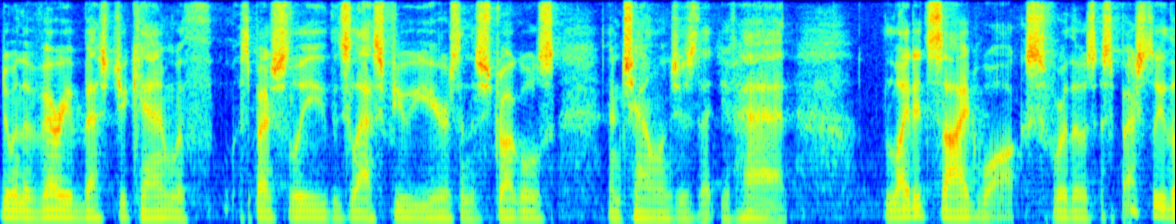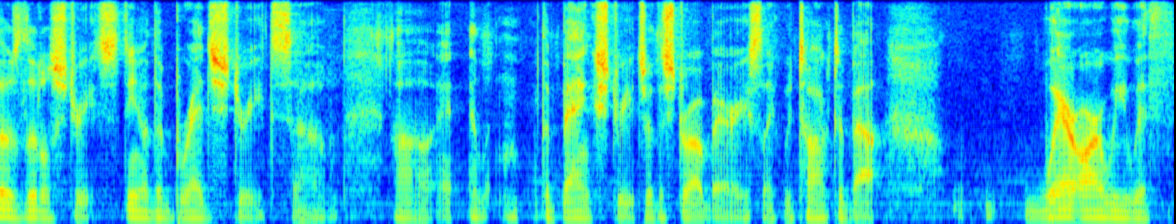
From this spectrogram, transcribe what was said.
doing the very best you can with, especially these last few years and the struggles and challenges that you've had lighted sidewalks for those, especially those little streets, you know, the bread streets, um, uh, the bank streets or the strawberries, like we talked about. Where are we with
